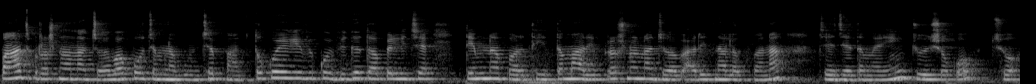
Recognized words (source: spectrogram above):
પાંચ પ્રશ્નોના જવાબ આપો જેમના ગુણ છે પાંચ. તો કોઈ એવી કોઈ વિગત આપેલી છે? તેમના પરથી તમારે પ્રશ્નોના જવાબ આ રીતના લખવાના છે જે તમે અહીં જોઈ શકો છો.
